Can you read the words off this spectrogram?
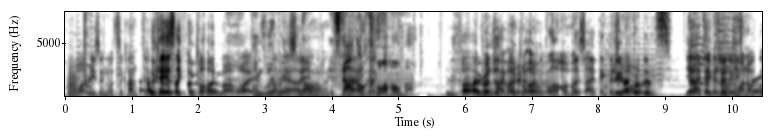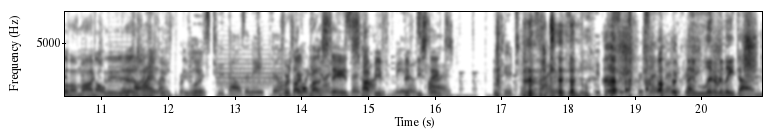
For what reason? What's the context? Okay, it's like Oklahoma. What? I'm It's not literally Yeah, state. Oklahoma. It's not Yeah, exactly. Oklahoma. 500, 500 Oklahoma. Oklahomas? I think there's Dude, I more thought than. Yeah, I think like there's only one states. Oklahoma actually. no yeah, there's time. only Twilight 50. What? reviews 2008 film. If we're talking about 49% states, happy 50 states. 5. Two tens IMDb 56% Metacritic. I'm literally done.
